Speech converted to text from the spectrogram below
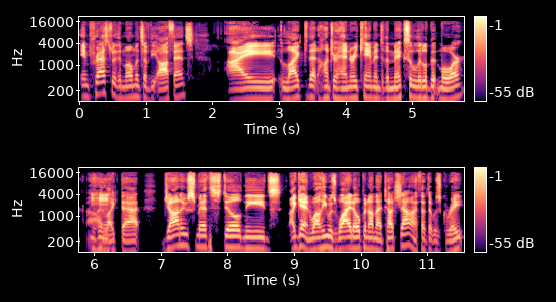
impressed with the moments of the offense. I liked that Hunter Henry came into the mix a little bit more. Uh, I Mhm. like that. Jonnu Smith still needs again while he was wide open on that touchdown. I thought that was great.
